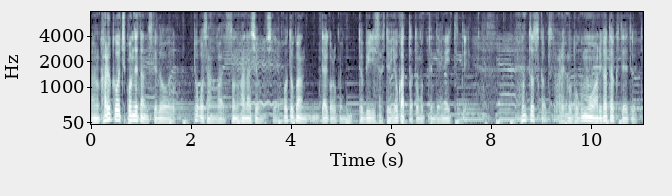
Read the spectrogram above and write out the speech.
あの軽く落ち込んでたんですけど所さんがその話をして報徳湾大五郎君に飛び入りさせてよかったと思ってんだよねって言って本当ですか？って言ってあれも僕もありがたくてと言って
